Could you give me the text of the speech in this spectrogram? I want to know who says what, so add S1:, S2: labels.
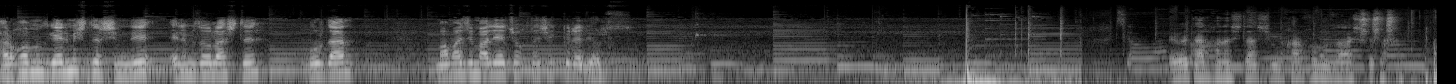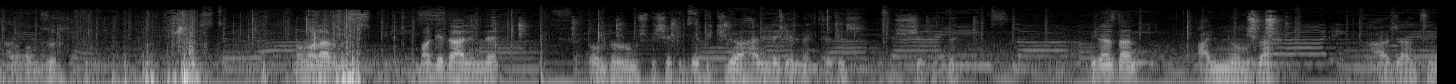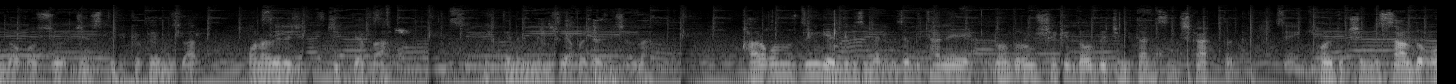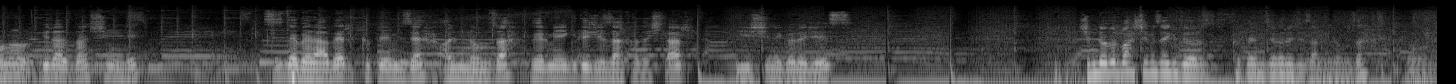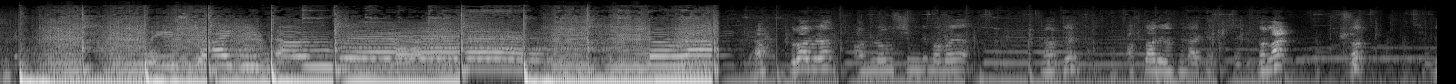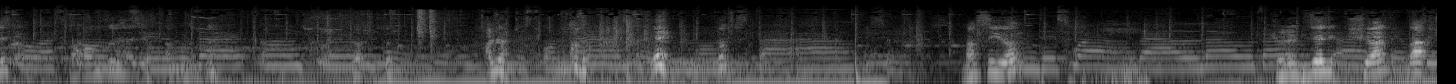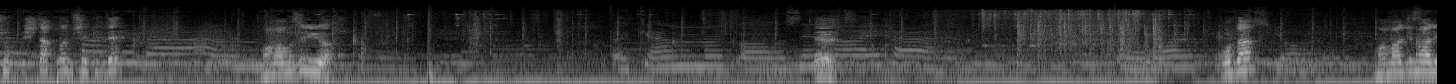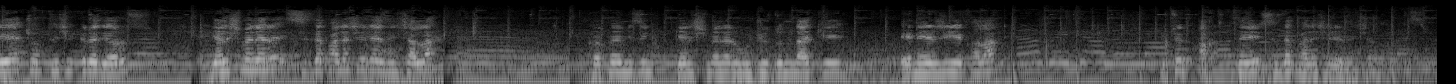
S1: Kargomuz gelmiştir şimdi. Elimize ulaştı. Buradan Mamacı Ali'ye çok teşekkür ediyoruz. Evet arkadaşlar şimdi kargomuzu açtık. Kargomuzu. Mamalarımız baget halinde dondurulmuş bir şekilde 1 kilo halinde gelmektedir. Şu şekilde. Birazdan alüminyumumuza Arjantin logosu cinsli bir köpeğimiz var. Ona vereceğiz ilk defa. İlk denememizi yapacağız inşallah. Kargomuz dün geldi bizim elimize. Bir tane dondurulmuş şekilde olduğu için bir tanesini çıkarttık. Koyduk şimdi saldı. Onu birazdan şimdi sizle beraber köpeğimize, alüminyumumuza vermeye gideceğiz arkadaşlar. Bir işini göreceğiz. Şimdi öbür bahçemize gidiyoruz. Köpeğimize vereceğiz
S2: thunder.
S1: Ah, dur lan. Alüminyumumuz şimdi mamaya gördü. Atlanıyor felaket bir şekilde. Dur lan. Dur. Şimdi mamamızı vereceğiz alüminyumumuza. Dur dur. Tut kızım. Ye. Tut. Nasıl yiyor? Şöyle güzel şu an bak çok iştahlı bir şekilde mamamızı yiyor. Evet. Buradan Mamacı Mali'ye çok teşekkür ediyoruz. Gelişmeleri sizle paylaşacağız inşallah. Köpeğimizin gelişmeleri vücudundaki enerjiyi falan bütün aktiviteyi sizle paylaşacağız inşallah.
